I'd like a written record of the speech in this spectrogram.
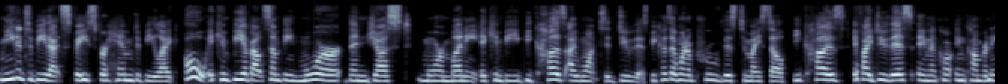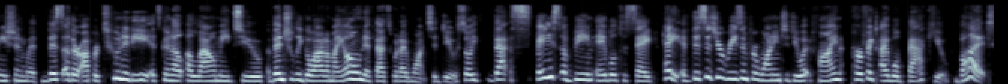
needed to be that space for him to be like, oh, it can be about something more than just more money. It can be because I want to do this because I want to prove this to myself. Because if I do this in, a, in combination with this other opportunity, it's going to allow me to eventually go out on my own if that's what I want to do. So that space of being able to say, hey, if this is your reason for wanting to do it, fine, perfect, I will back you. But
